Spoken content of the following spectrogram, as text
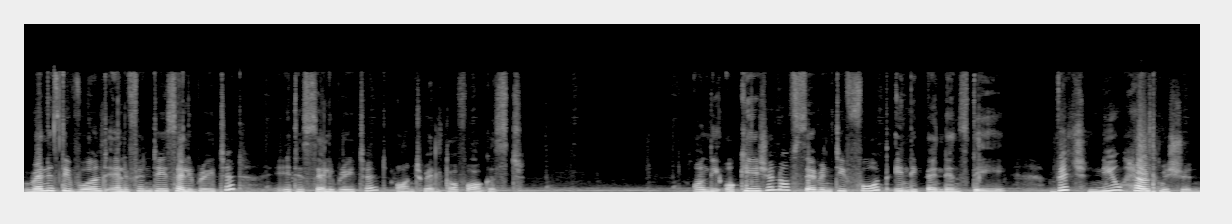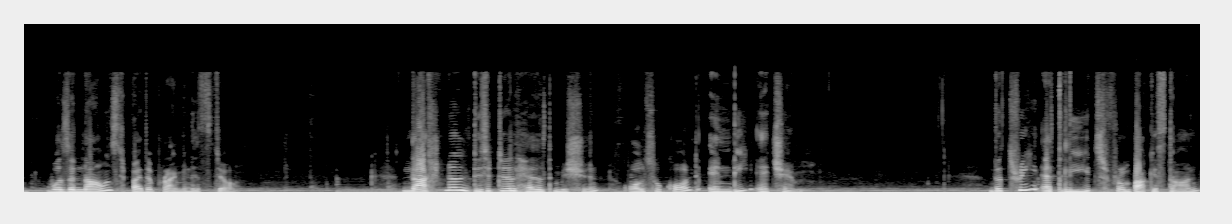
When is the World Elephant Day celebrated? It is celebrated on 12th of August. On the occasion of 74th Independence Day, which new health mission was announced by the Prime Minister. National Digital Health Mission, also called NDHM. The three athletes from Pakistan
